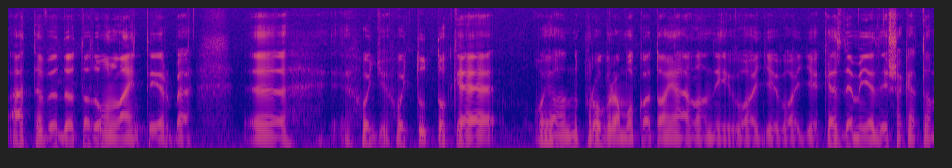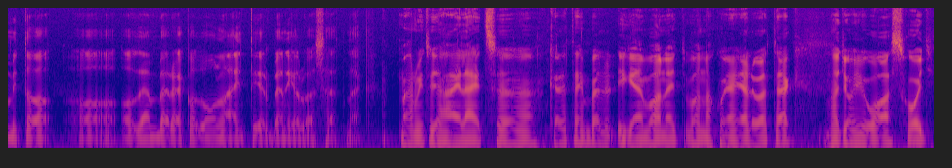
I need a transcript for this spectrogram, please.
áttevődött az online térbe. Hogy, hogy tudtok-e olyan programokat ajánlani, vagy, vagy kezdeményezéseket, amit a, a, az emberek az online térben élvezhetnek. Mármint, hogy a highlights keretein belül, igen, van egy, vannak olyan jelöltek. Nagyon jó az, hogy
